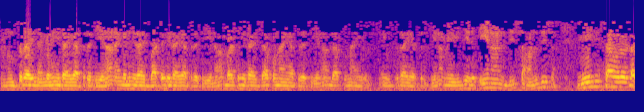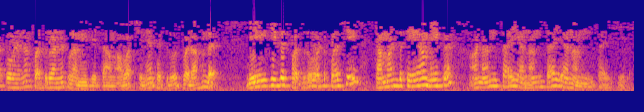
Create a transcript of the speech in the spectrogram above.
උත්තරයි නැගෙනහිරයි අතර තියෙනවා නැගෙනහිරයි බටහිරයි අතර තියෙනවා බටහිරයි දකුණයි අතර තියෙනවා දකුණයි උත්තරයි අතර තියෙනවා. මේ විදිහට තියෙනවා දිශ අනුදිශ මේ දිශා වලට ඕන නම් පතුරවන්න පුළුවන්. මේක තාම අවශ්‍ය නැහැ. පතුරුවත් වඩා හොඳයි. මේ විදිහට පතුරවට පස්සේ Tamanට තේරෙනවා මේක අනන්තයි අනන්තයි අනන්තයි කියලා.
